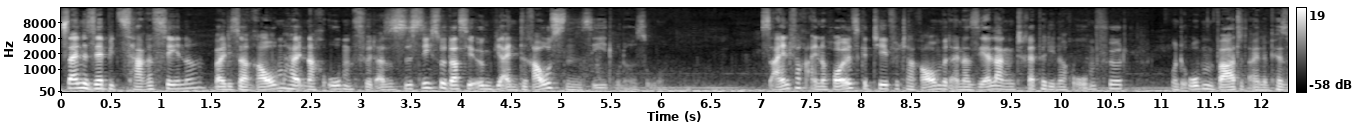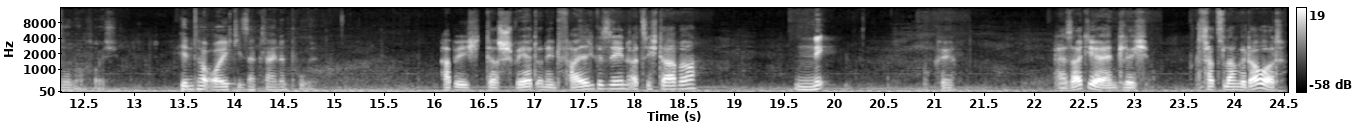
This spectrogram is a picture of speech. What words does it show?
Es ist eine sehr bizarre Szene, weil dieser Raum halt nach oben führt. Also es ist nicht so, dass ihr irgendwie einen draußen seht oder so. Es ist einfach ein holzgetäfelter Raum mit einer sehr langen Treppe, die nach oben führt. Und oben wartet eine Person auf euch. Hinter euch dieser kleine Pool. Habe ich das Schwert und den Pfeil gesehen, als ich da war? Nee, Okay. Ja, seid ihr endlich? Es hat so lange gedauert.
